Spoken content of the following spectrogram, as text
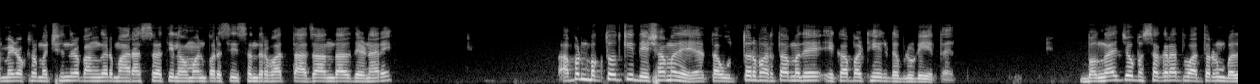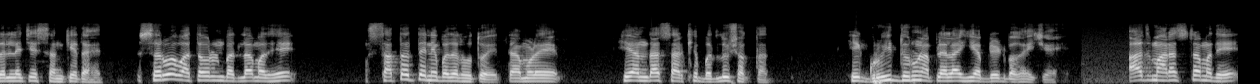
मी डॉक्टर मच्छिंद्र बांगर महाराष्ट्रातील हवामान परिस्थिती संदर्भात ताजा अंदाज देणारे. आपण बघतो की देशामध्ये आता उत्तर भारतामध्ये एकापाठी एक डब्ल्यू डी येत आहेत. बंगालच्या उपसागरात वातावरण बदलण्याचे संकेत आहेत. सर्व वातावरण बदलामध्ये सातत्याने बदल होतोय. त्यामुळे हे अंदाज सारखे बदलू शकतात. हे गृहीत धरून आपल्याला ही अपडेट बघायची आहे. आज महाराष्ट्रामध्ये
